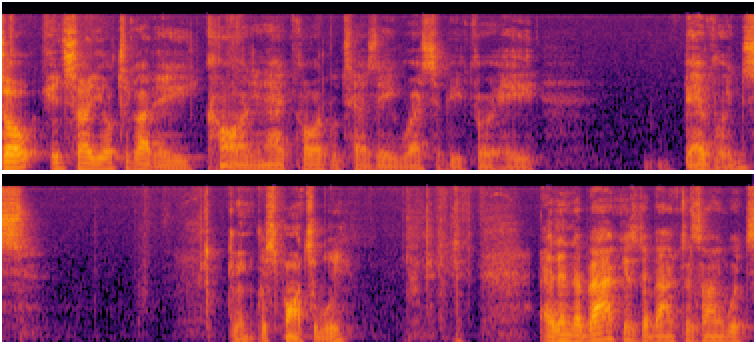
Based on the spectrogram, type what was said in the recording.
So inside you also got a card, and that card which has a recipe for a beverage. Drink responsibly. and then the back is the back design, which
